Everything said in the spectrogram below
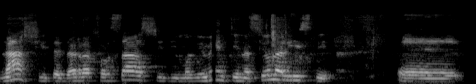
nascita e del rafforzarsi di movimenti nazionalisti, eh,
